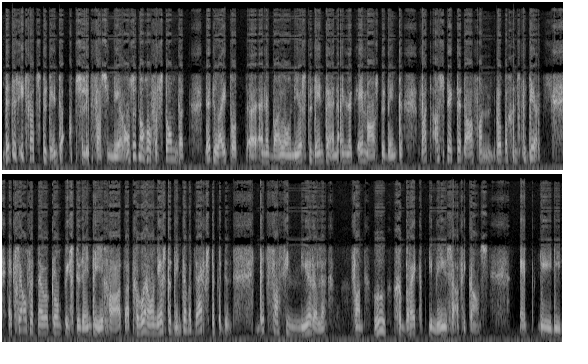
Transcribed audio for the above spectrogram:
dit is iets wat studente absoluut fascineer. Ons het nogal verstom dat dit lei tot uh, en ek baie honeur studente en eintlik MA studente wat aspekte daarvan wil begin studeer. Ek self het nou 'n klompie studente hier gehad wat gewoon honeur studente wat werkstukke doen. Dit fascineer hulle van hoe gebruik die mense Afrikaans en die die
